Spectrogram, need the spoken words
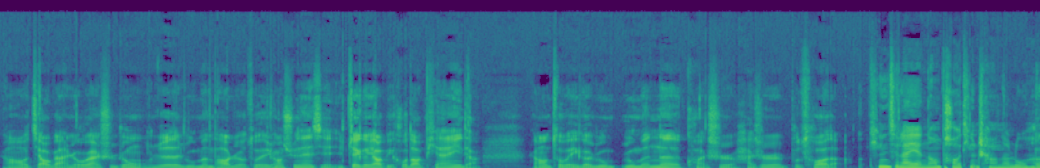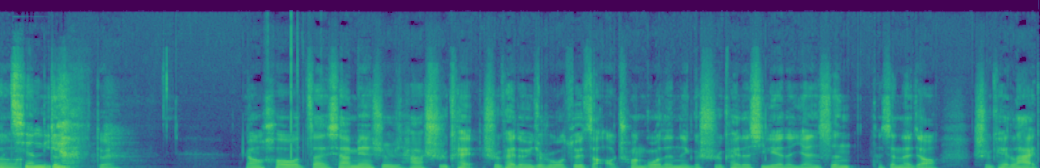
然后脚感柔软适中。我觉得入门跑者作为一双训练鞋，这个要比厚道便宜一点儿，然后作为一个入入门的款式还是不错的。听起来也能跑挺长的路哈，嗯千里。对对，然后在下面是它十 K，十 K 等于就是我最早穿过的那个十 K 的系列的延伸，它现在叫十 K Light，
